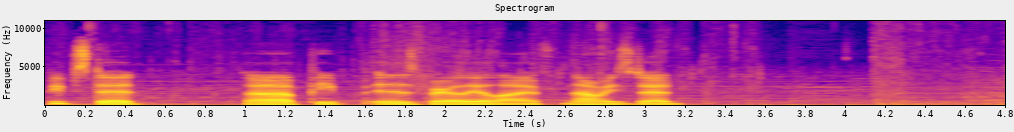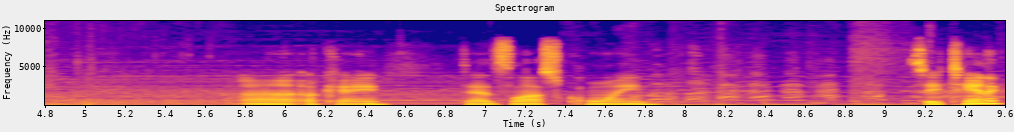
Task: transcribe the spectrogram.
Peep's dead. Uh, Peep is barely alive. Now he's dead. Uh, okay. Dad's lost coin. Satanic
